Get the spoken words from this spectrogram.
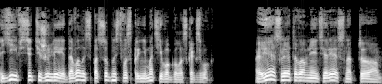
Ей все тяжелее давалась способность воспринимать его голос как звук. Если это вам не интересно, то,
